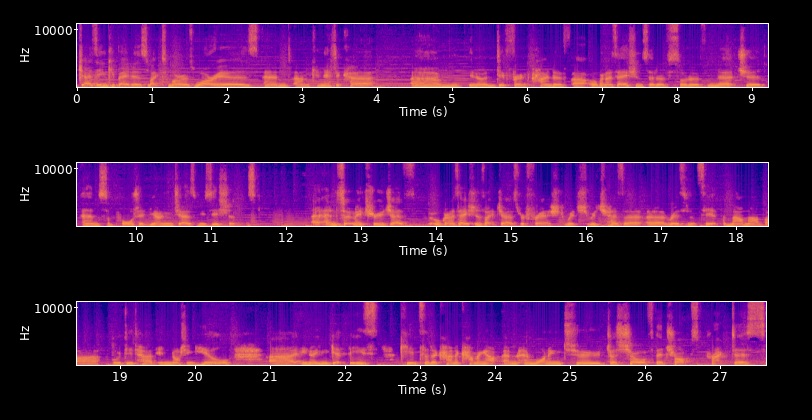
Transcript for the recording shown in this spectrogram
jazz incubators like Tomorrow's Warriors and um, Kinetika um, you know, and different kind of uh, organisations that have sort of nurtured and supported young jazz musicians. And certainly through jazz organisations like Jazz Refreshed, which which has a, a, residency at the Mau Mau Bar or did have in Notting Hill, uh, you know, you get these kids that are kind of coming up and, and wanting to just show off their chops, practice,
